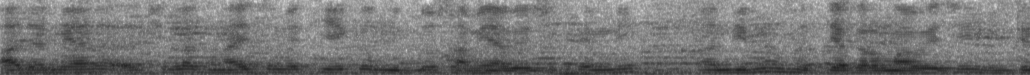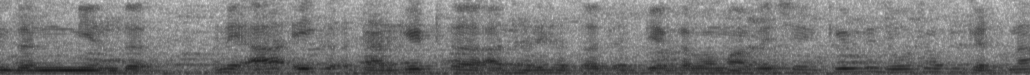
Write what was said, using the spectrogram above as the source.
આ દરમિયાન છેલ્લા ઘણા સમયથી એક મુદ્દો સામે આવ્યો છે કે તેમની નિર્મમ હત્યા કરવામાં આવે છે હિટ રનની અંદર. અને આ એક ટાર્ગેટ આધારે હત- હત્યા કરવામાં આવે છે. કેવી રીતે જોવો છો કે ઘટના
